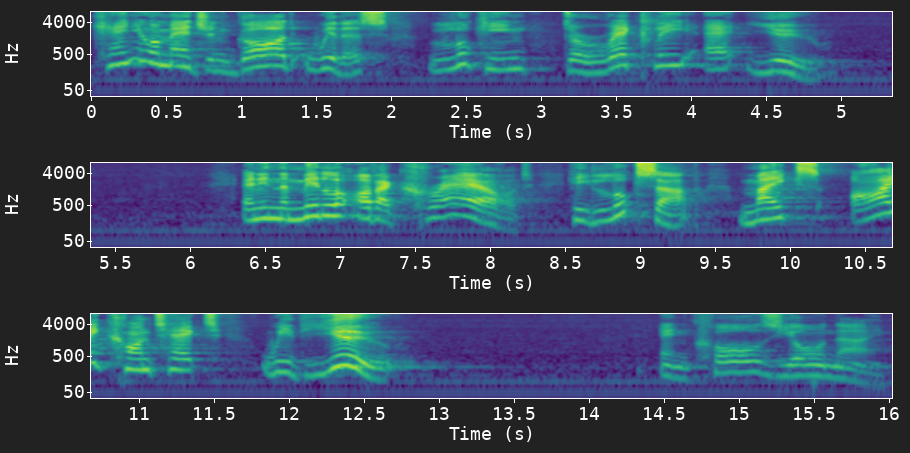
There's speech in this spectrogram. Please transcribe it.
Can you imagine God with us looking directly at you? And in the middle of a crowd, he looks up, makes eye contact with you, and calls your name.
